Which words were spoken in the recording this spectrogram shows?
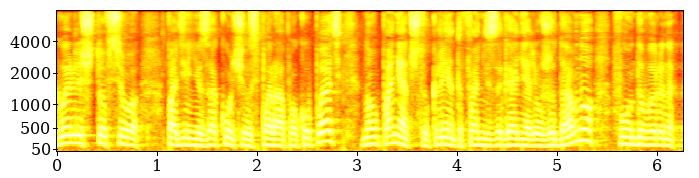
говорили, что все, падение закончилось, пора покупать. Но понятно, что клиентов они загоняли уже давно, фондовый рынок.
